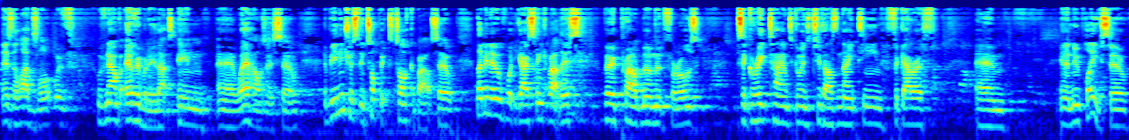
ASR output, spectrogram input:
There's the lads, look. We've we've now got everybody that's in uh, warehouses, so it'd be an interesting topic to talk about. So let me know what you guys think about this. Very proud moment for us. It's a great time to go into 2019 for Gareth um, in a new place. So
